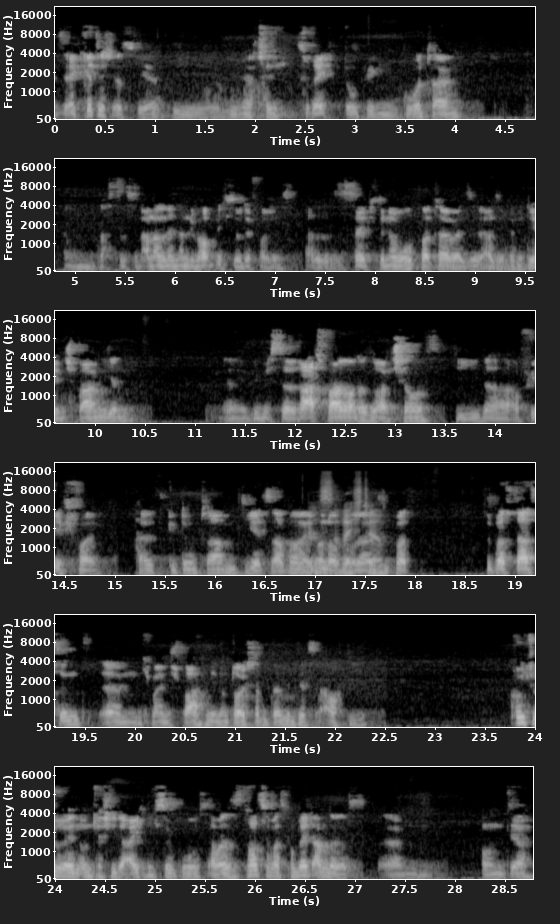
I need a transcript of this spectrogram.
sehr kritisch ist hier, wie, wie wir natürlich zu Recht Doping beurteilen, ähm, dass das in anderen Ländern überhaupt nicht so der Fall ist. Also das ist selbst in Europa teilweise, also wenn du dir in Spanien äh, gewisse Radfahrer oder so anschaust, die da auf jeden Fall halt gedopt haben, die jetzt aber ja, immer noch recht, oder ja. Super, Superstars sind. Ähm, ich meine, Spanien und Deutschland, da sind jetzt auch die kulturellen Unterschiede eigentlich nicht so groß, aber es ist trotzdem was komplett anderes. Ähm, und ja,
